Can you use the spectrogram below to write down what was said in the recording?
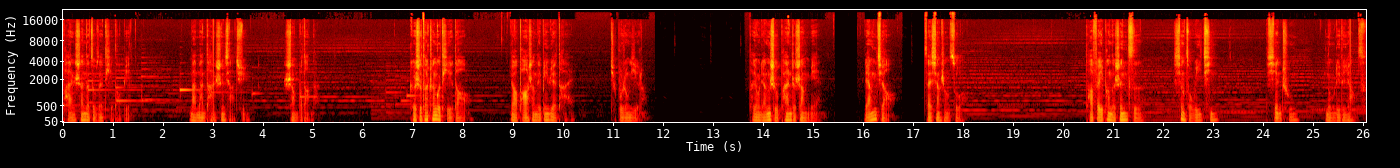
蹒跚的走在铁道边，慢慢探身下去，尚不大难。可是他穿过铁道，要爬上那边月台，就不容易了。他用两手攀着上面，两脚再向上坐。他肥胖的身子向左微倾，显出努力的样子。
